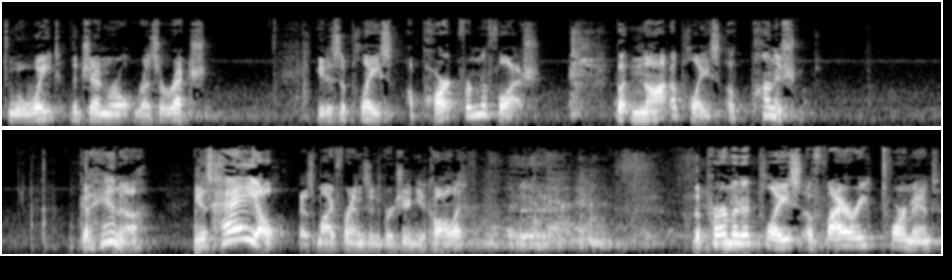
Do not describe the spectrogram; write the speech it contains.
to await the general resurrection. It is a place apart from the flesh, but not a place of punishment. Gehenna is hail, as my friends in Virginia call it the permanent place of fiery torment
